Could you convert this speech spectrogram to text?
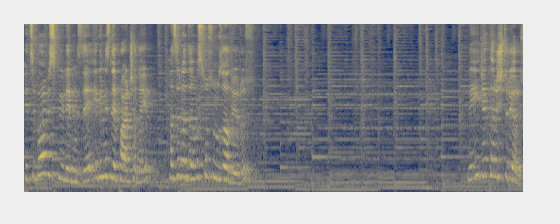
Petibör bisküvilerimizi elimizle parçalayıp hazırladığımız sosumuzu alıyoruz. Ve iyice karıştırıyoruz.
